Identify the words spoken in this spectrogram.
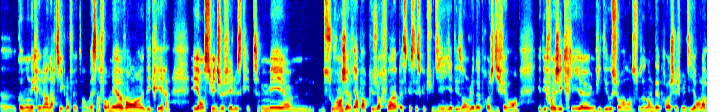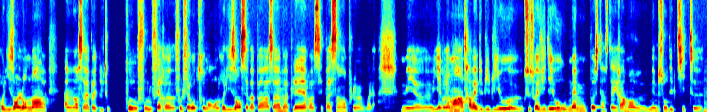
Euh, comme on écrirait un article en fait, hein. on va s'informer avant euh, d'écrire et ensuite je fais le script. Mais euh, souvent j'y reviens par plusieurs fois parce que c'est ce que tu dis, il y a des angles d'approche différents et des fois, j'écris une vidéo sous un angle d'approche et je me dis, en la relisant le lendemain, ah non, ça va pas du tout. Faut, faut le faire, euh, faut le faire autrement. En le relisant, ça va pas, ça va Mhm. pas plaire, euh, c'est pas simple, euh, voilà. Mais euh, il y a vraiment un travail de biblio, que ce soit vidéo ou même post Instagram, hein, même sur des petites, Mhm.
